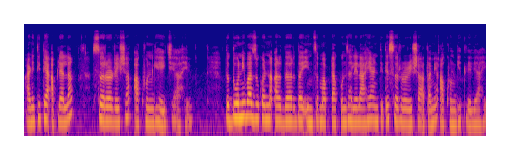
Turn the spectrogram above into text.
आणि तिथे आपल्याला सरळ रेषा आखून घ्यायची आहे. तर दोन्ही बाजूकडनं अर्धा अर्धा इंच माप टाकून झालेलं आहे आणि तिथे सरळ रेषा आता मी आखून घेतलेली आहे.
